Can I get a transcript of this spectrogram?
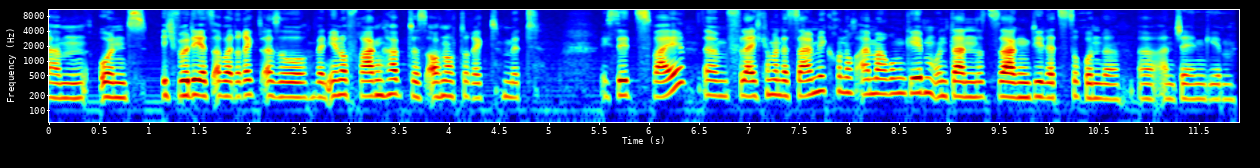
Ähm, und ich würde jetzt aber direkt, also wenn ihr noch Fragen habt, das auch noch direkt mit ich sehe zwei. Ähm, vielleicht kann man das Saalmikro noch einmal rumgeben und dann sozusagen die letzte Runde äh, an Jane geben.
